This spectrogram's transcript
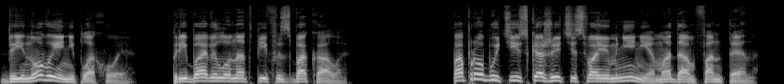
да и новое неплохое. Прибавил он, отпив из бокала. «Попробуйте и скажите свое мнение, мадам Фонтен».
